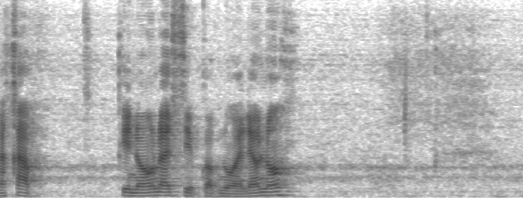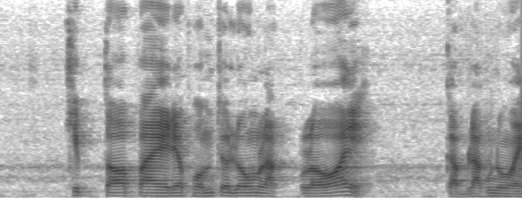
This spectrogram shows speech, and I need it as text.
นะครับ พี่น้องได้สิบกับหน่วยแล้วเนาะคลิปต่อไปเดี๋ยวผมจะลงหลักร้อยกับหลักหน่วย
